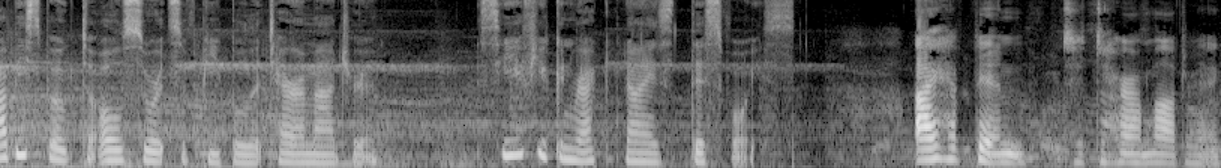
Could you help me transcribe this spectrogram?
Abby spoke to all sorts of people at Terra Madre. See if you can recognize this voice. I have been to Terra Madre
